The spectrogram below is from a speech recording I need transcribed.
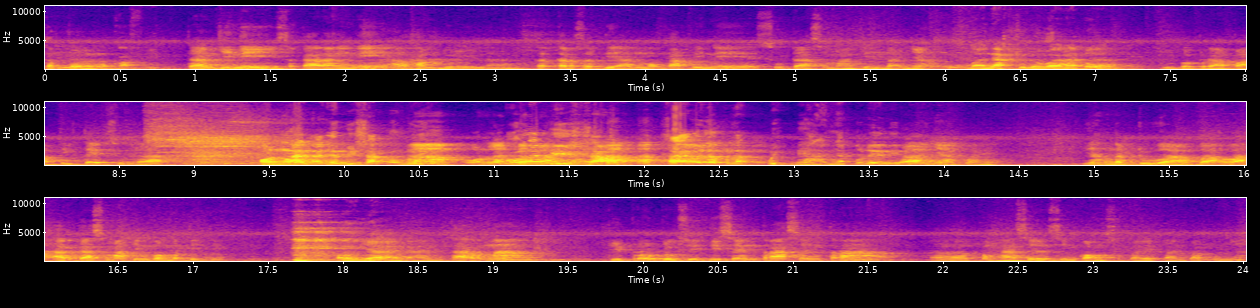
tepung Betul. mokaf ini. Dan gini, sekarang ini alhamdulillah ketersediaan mokaf ini sudah semakin banyak. Banyak sudah banyak Satu, ya. di beberapa titik sudah Online aja bisa kok beli. Nah, online oh, juga bisa. Saya udah pernah. Wih, banyak udah ini. banyak banyak. Yang kedua bahwa harga semakin kompetitif. Oh Ya kan, karena diproduksi di sentra-sentra eh, penghasil singkong sebagai bahan bakunya.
